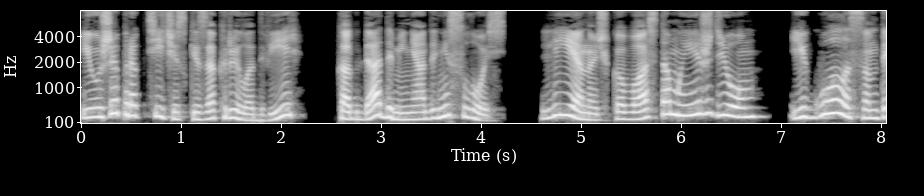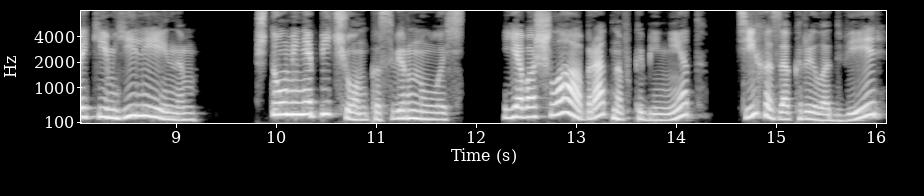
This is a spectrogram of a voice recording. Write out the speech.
и уже практически закрыла дверь, когда до меня донеслось. «Леночка, вас-то мы и ждем». И голосом таким елейным, что у меня печенка свернулась. Я вошла обратно в кабинет, тихо закрыла дверь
